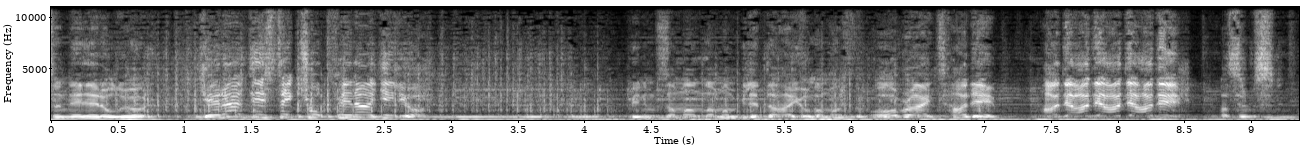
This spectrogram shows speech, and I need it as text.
Hanson neler oluyor? Yerel destek çok fena geliyor. Benim zamanlamam bile daha iyi olamazdı. Albright hadi. Hadi hadi hadi hadi. Hazır mısın?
